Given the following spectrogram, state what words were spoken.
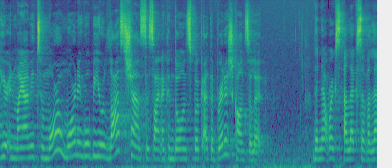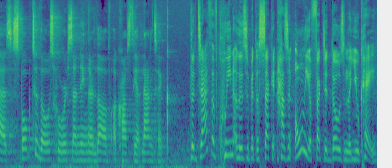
Here in Miami, tomorrow morning will be your last chance to sign a condolence book at the British consulate. The network's Alexa Velez spoke to those who were sending their love across the Atlantic. The death of Queen Elizabeth II hasn't only affected those in the UK.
